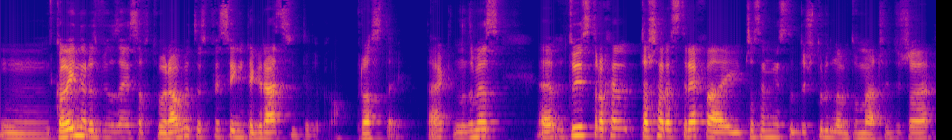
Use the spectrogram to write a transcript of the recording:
mm, kolejne rozwiązanie software'owe to jest kwestia integracji tylko, prostej. Tak? Natomiast E, tu jest trochę ta szara strefa i czasem jest to dość trudno wytłumaczyć, że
